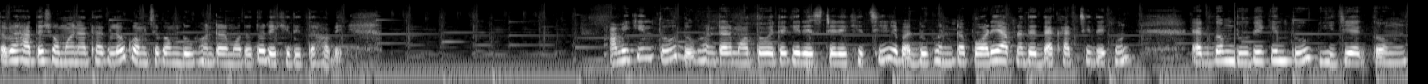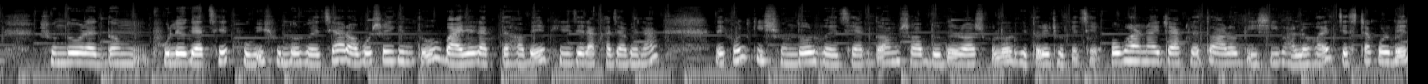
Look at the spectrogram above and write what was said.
তবে হাতে সময় না থাকলেও কমসে কম দু ঘণ্টার মতো তো রেখে দিতে হবে। আমি কিন্তু দু ঘণ্টার মতো এটাকে রেস্টে রেখেছি। এবার দু ঘণ্টা পরে আপনাদের দেখাচ্ছি, দেখুন। একদম দুধে কিন্তু ভিজে একদম সুন্দর একদম ফুলে গেছে, খুবই সুন্দর হয়েছে। আর অবশ্যই কিন্তু বাইরে রাখতে হবে, ফ্রিজে রাখা যাবে না। দেখুন কি সুন্দর হয়েছে একদম, সব দুধের রসগুলোর ভিতরে ঢুকেছে। ওভারনাইট রাখলে তো আরও বেশি ভালো হয়। চেষ্টা করবেন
